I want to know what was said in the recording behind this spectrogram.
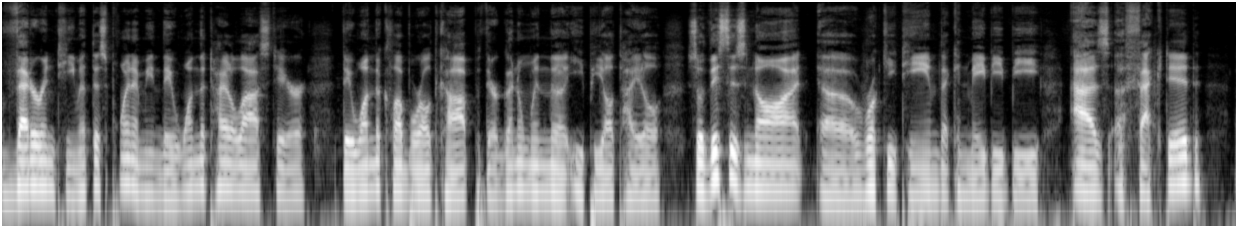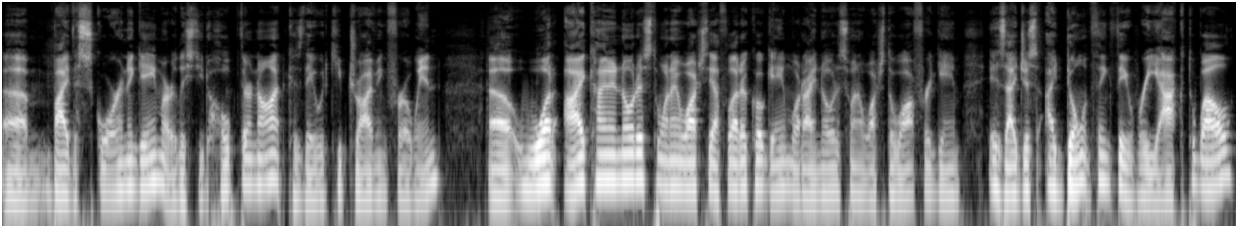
veteran team at this point. I mean, they won the title last year. They won the Club World Cup. They're going to win the EPL title. So this is not a rookie team that can maybe be as affected um, by the score in a game, or at least you'd hope they're not, because they would keep driving for a win. Uh, what I kind of noticed when I watched the Atletico game, what I noticed when I watched the Watford game, is I just I don't think they react well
